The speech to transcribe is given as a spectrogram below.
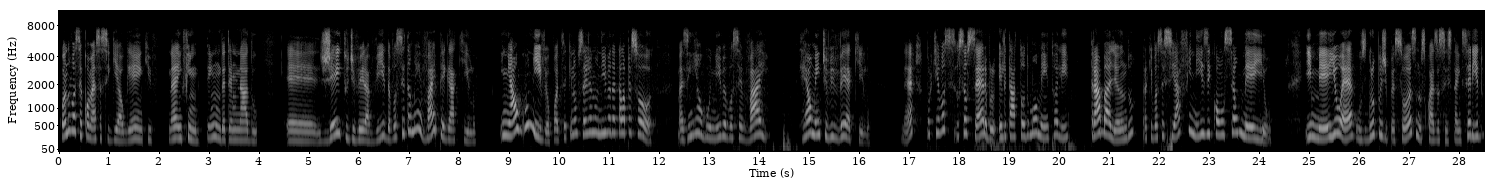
Quando você começa a seguir alguém que, né, enfim, tem um determinado é, jeito de ver a vida, você também vai pegar aquilo em algum nível. Pode ser que não seja no nível daquela pessoa, mas em algum nível você vai realmente viver aquilo, né? Porque você, o seu cérebro ele está a todo momento ali trabalhando para que você se afinize com o seu meio. E meio é os grupos de pessoas nos quais você está inserido,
